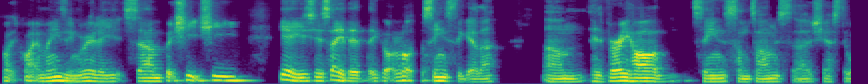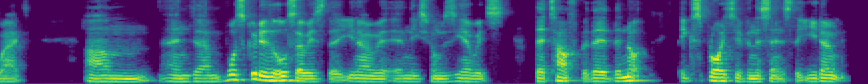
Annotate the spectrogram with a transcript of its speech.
quite quite amazing, really. It's um, but she she yeah, as you say, they they got a lot of scenes together. Um, it's very hard scenes sometimes. Uh, she has to act. Um, and um, what's good is also is that you know in these films, you know, it's they're tough, but they're they're not exploitive in the sense that you don't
